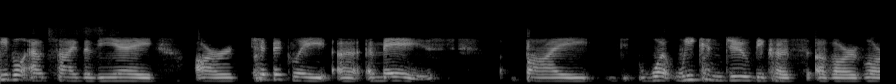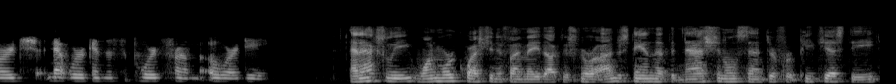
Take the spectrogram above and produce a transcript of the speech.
People outside the VA are typically uh, amazed by what we can do because of our large network and the support from ORD. And actually, one more question, if I may, Dr. Schnurr. I understand that the National Center for PTSD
